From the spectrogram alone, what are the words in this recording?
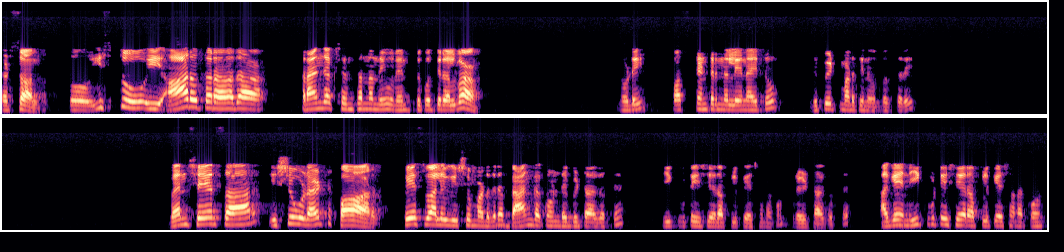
ದಟ್ಸ್ ಆಲ್ ಸೊ ಇಷ್ಟು ಈ ಆರು ತರಹದ ಟ್ರಾನ್ಸಾಕ್ಷನ್ಸ್ ಅನ್ನ ನೀವು ನೆನ್ಪಿಟ್ಕೋತೀರಲ್ವಾ ನೋಡಿ ಫಸ್ಟ್ ಎಂಟ್ರಿನಲ್ಲಿ ಏನಾಯ್ತು? ರಿಪೀಟ್ ಮಾಡ್ತೀನಿ ಒಂದೊಂದ್ಸರಿ. When shares are issued at par face value issue ಮಾಡಿದ್ರೆ ಬ್ಯಾಂಕ್ ಅಕೌಂಟ್ ಡೆಬಿಟ್ ಆಗುತ್ತೆ equity share application account credit ಆಗುತ್ತೆ. Again equity share application account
